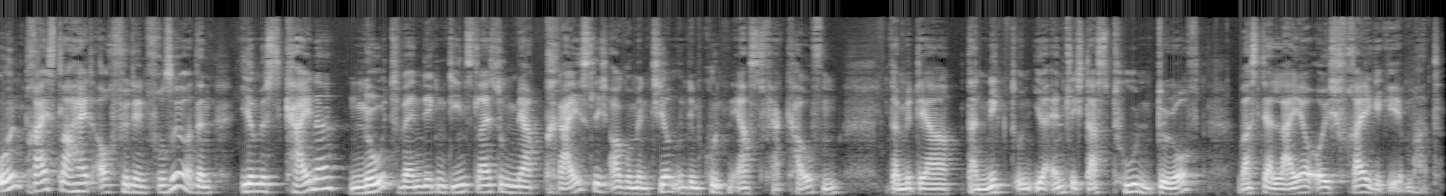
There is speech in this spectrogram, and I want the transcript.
Und Preisklarheit auch für den Friseur, denn ihr müsst keine notwendigen Dienstleistungen mehr preislich argumentieren und dem Kunden erst verkaufen, damit der dann nickt und ihr endlich das tun dürft, was der Laie euch freigegeben hat.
